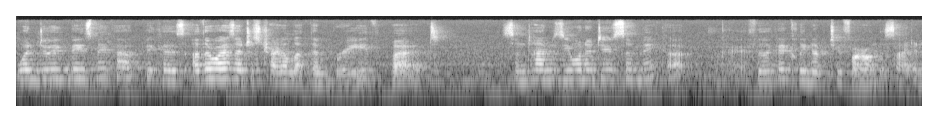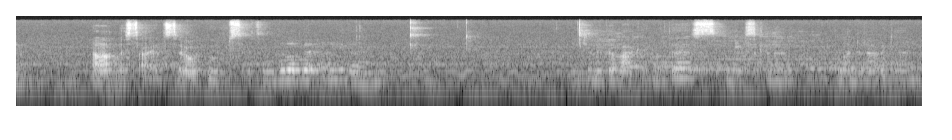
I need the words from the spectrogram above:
when doing base makeup because otherwise I just try to let them breathe but sometimes you want to do some makeup. Okay, I feel like I cleaned up too far on the side and not on this side so oops, it's a little bit uneven. I'm gonna go back in with this. I'm just gonna blend it out again.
